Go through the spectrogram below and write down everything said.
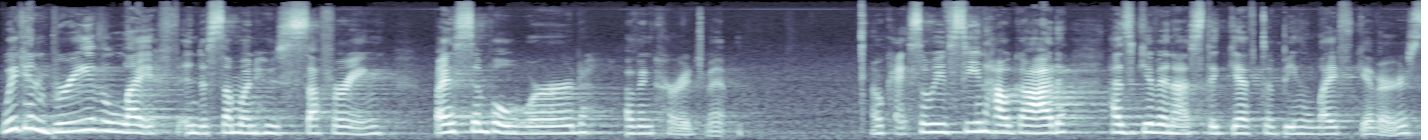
We can breathe life into someone who's suffering by a simple word of encouragement. Okay, so we've seen how God has given us the gift of being life givers.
